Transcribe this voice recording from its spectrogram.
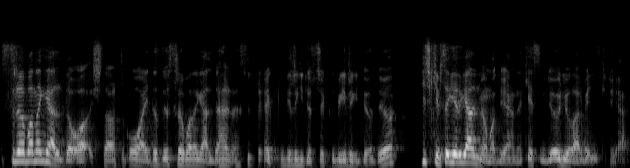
sıra bana geldi o işte artık o ayda diyor sıra bana geldi. Her sürekli biri gidiyor sürekli biri gidiyor diyor. Hiç kimse geri gelmiyor ama diyor yani. Kesin diyor ölüyorlar belli ki diyor yani.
